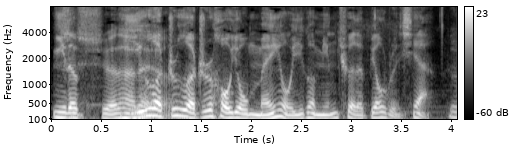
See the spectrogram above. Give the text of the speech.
你的学他以恶制恶之后，又没有一个明确的标准线。对。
